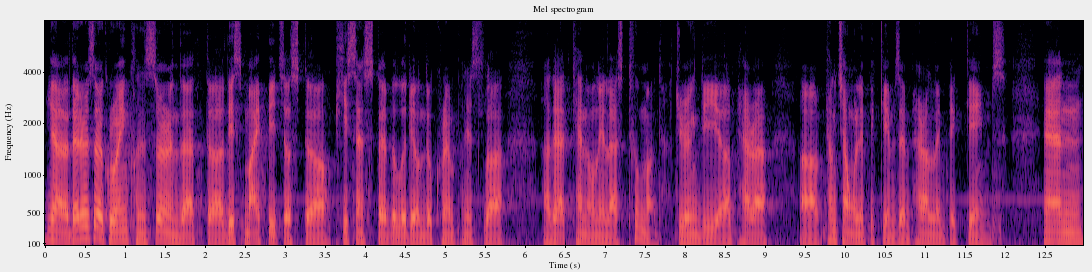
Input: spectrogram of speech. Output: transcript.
Yeah, there is a growing concern that uh, this might be just uh, peace and stability on the Korean Peninsula uh, that can only last two months during the uh, para uh, Pyeongchang Olympic Games and Paralympic Games. And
